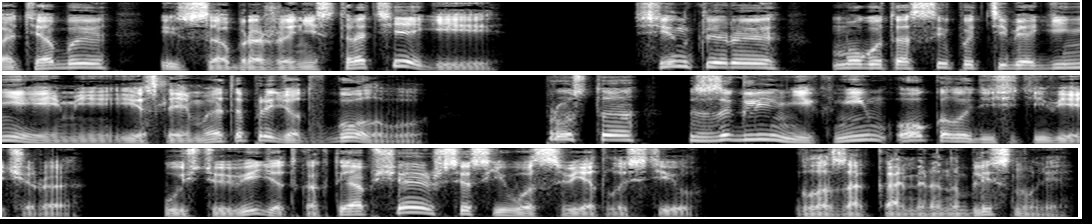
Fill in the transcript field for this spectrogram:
хотя бы из соображений стратегии. Синклеры могут осыпать тебя гинеями, если им это придет в голову. Просто загляни к ним около десяти вечера. Пусть увидят, как ты общаешься с его светлостью». Глаза Камерона блеснули.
